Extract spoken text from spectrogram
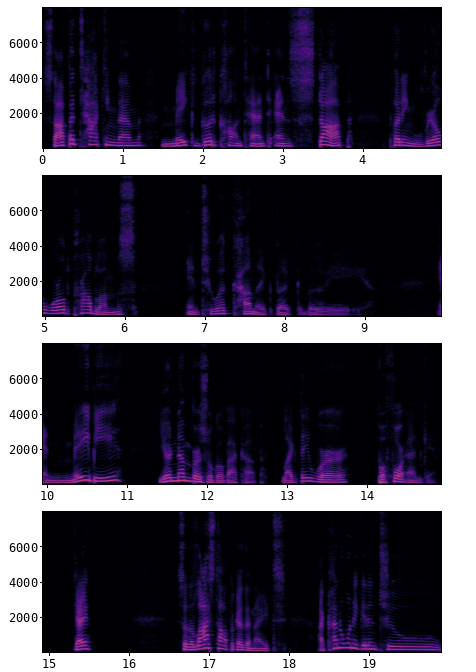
Stop attacking them, make good content, and stop putting real world problems into a comic book movie. And maybe your numbers will go back up like they were before Endgame. Okay? So, the last topic of the night I kind of want to get into,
